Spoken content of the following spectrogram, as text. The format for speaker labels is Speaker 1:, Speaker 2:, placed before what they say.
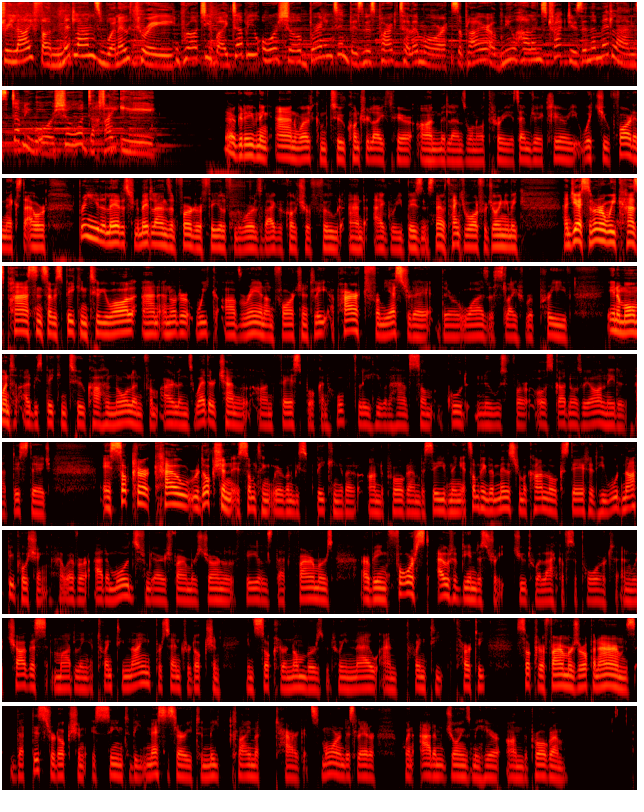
Speaker 1: Country Life on Midlands 103. Brought to you by W. Orshaw Burlington Business Park Tullamore, supplier of New Holland tractors in the Midlands. WOrshaw.ie.
Speaker 2: There, good evening and welcome to Country Life here on Midlands 103. It's MJ Cleary with you for the next hour, bringing you the latest from the Midlands and further afield from the worlds of agriculture, food, and agri-business. Now, thank you all for joining me. And yes, another week has passed since I was speaking to you all, and another week of rain, unfortunately. Apart from yesterday, there was a slight reprieve. In a moment, I'll be speaking to Cathal Nolan from Ireland's Weather Channel on Facebook, and hopefully, he will have some good news for us. God knows we all need it at this stage. A suckler cow reduction is something we're going to be speaking about on the programme this evening. It's something that Minister McConalogue stated he would not be pushing. However, Adam Woods from the Irish Farmers Journal feels that farmers are being forced out of the industry due to a lack of support, and with Teagasc modelling a 29% reduction in suckler numbers between now and 2030, suckler farmers are up in arms that this reduction is seen to be necessary to meet climate targets. More on this later when Adam joins me here on the programme.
